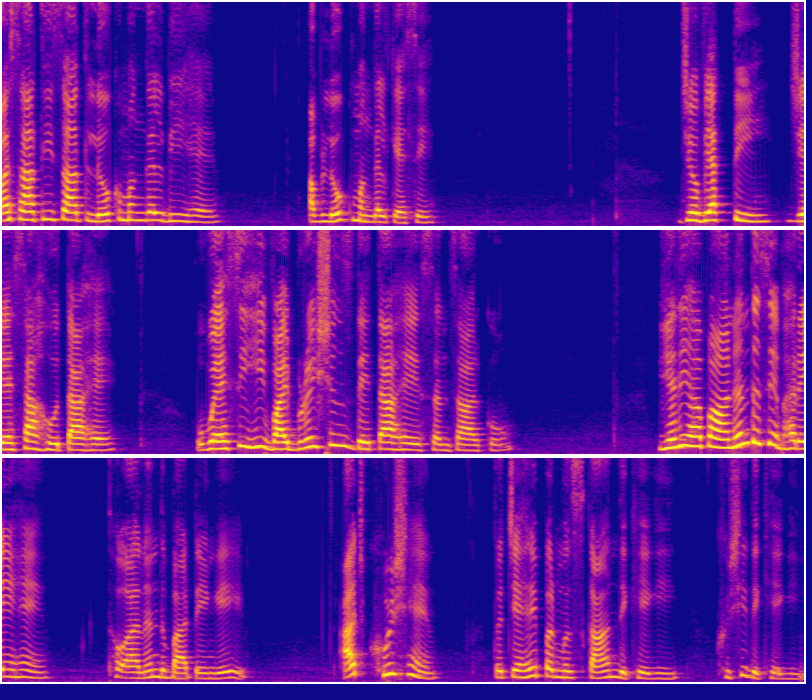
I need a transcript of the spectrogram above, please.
और साथ ही साथ लोक मंगल भी है। अब लोक मंगल कैसे? जो व्यक्ति जैसा होता है, वैसी ही वाइब्रेशंस देता है संसार को। यदि आप आनंद से भरे हैं तो आनंद बांटेंगे। आज खुश हैं तो चेहरे पर मुस्कान दिखेगी, खुशी दिखेगी।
